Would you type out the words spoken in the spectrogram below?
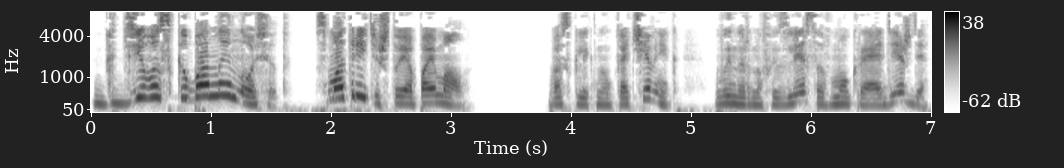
Где вас кабаны носят? Смотрите, что я поймал, воскликнул кочевник, вынырнув из леса в мокрой одежде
